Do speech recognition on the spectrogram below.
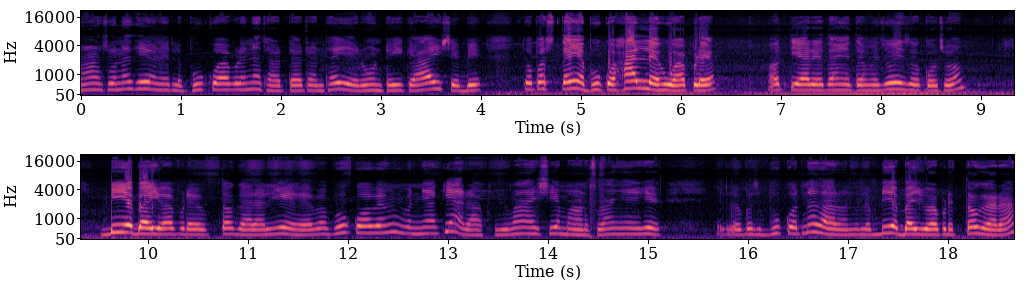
માણસો નથી આવ્યો ને એટલે ભૂકો આપણે ન થારતા અટન થઈએ રોન ઠઈ કે આવી છે બે. તો પછી ત્યાં ભૂકો હાલ લેવું આપણે. અત્યારે તો અહીંયા તમે જોઈ શકો છો. બે બાઈઓ આપણે તગારા લઈએ હવે ભૂકો હવે ત્યાં ક્યાં રાખવી? વાં છે, માણસો અહીંયા છે. એટલે પછી ભૂકો જ ન થારો એટલે બે બાયું આપણે તગારા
